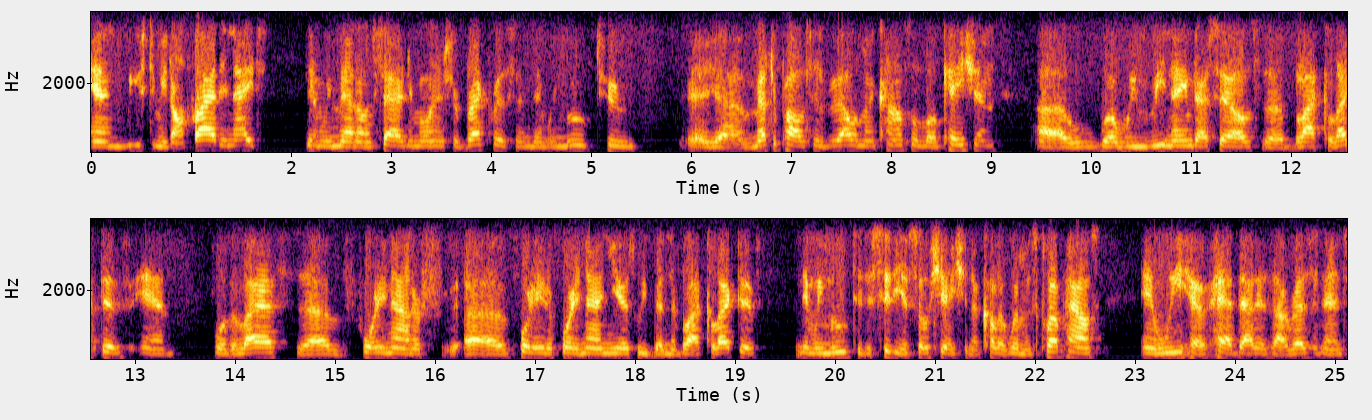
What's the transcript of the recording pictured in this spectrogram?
and we used to meet on Friday nights. Then we met on Saturday mornings for breakfast, and then we moved to a uh, Metropolitan Development Council location uh, where we renamed ourselves the Black Collective. And for the last uh, 49 or uh, 48 or 49 years, we've been the Black Collective. Then we moved to the City Association of Colored Women's Clubhouse, and we have had that as our residence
